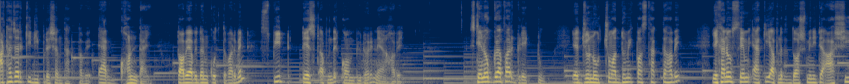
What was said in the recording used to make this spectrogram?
আট হাজার কি ডিপ্রেশন থাকতে হবে? এক ঘন্টায়। তবে আবেদন করতে পারবেন। স্পিড টেস্ট আপনাদের কম্পিউটারে নেওয়া হবে। স্টেনোগ্রাফার গ্রেড টু এর জন্য উচ্চ মাধ্যমিক পাস থাকতে হবে। এখানেও সেম একই, আপনাদের দশ মিনিটে আশি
